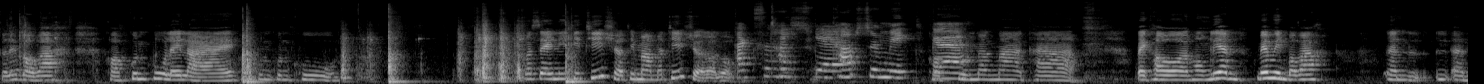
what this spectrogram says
ก็เลยบอกว่า ขอบคุณครู่หลายๆ ขอบคุณคุณครู Vad säger ni till t-shirt, till mamma t-shirt เหรอลูก Tack så mycket. Tack så ขอบคุณ mycket. มากมาก ๆ ค่ะ ไปเขาห้องเรียนแม่วินบอกว่า เอินเอิน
